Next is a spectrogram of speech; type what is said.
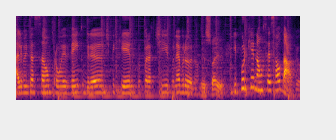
alimentação para um evento grande, pequeno, corporativo, né, Bruno? Isso aí. E por que não ser saudável?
